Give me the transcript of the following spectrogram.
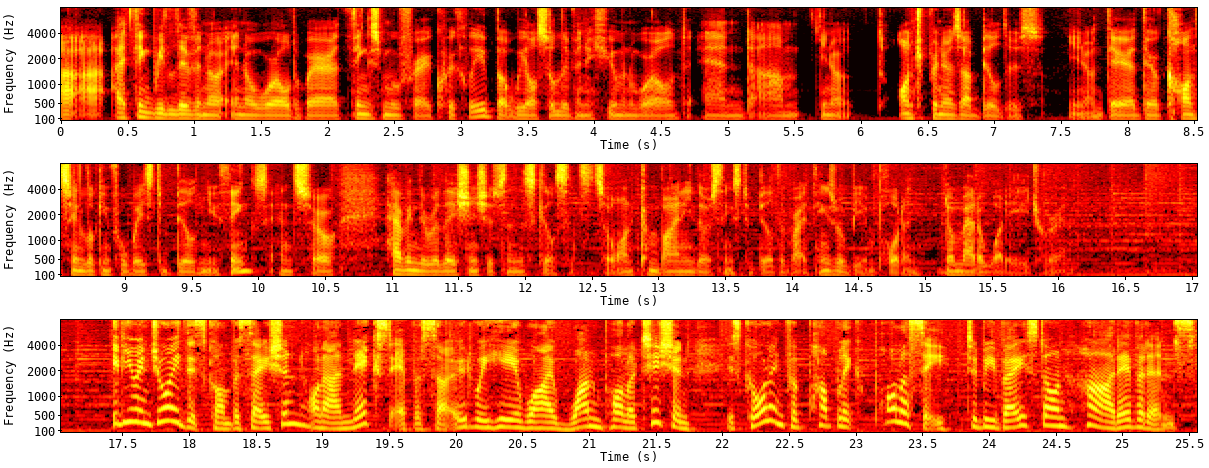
I, I think we live in a in a world where things move very quickly, but we also live in a human world, and um, you know, entrepreneurs are builders. You know, they're they're constantly looking for ways to build new things, and so having the relationships and the skill sets and so on, combining those things to build the right things will be important, no matter what age we're in. If you enjoyed this conversation, on our next episode, we hear why one politician is calling for public policy to be based on hard evidence.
